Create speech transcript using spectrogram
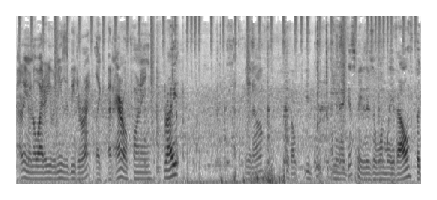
I don't even know why there even needs to be direct, like an arrow pointing. Right? You know. It's like a, you I mean, I guess maybe there's a one-way valve, but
